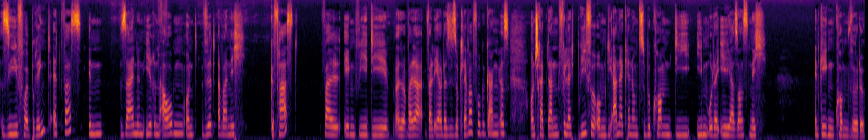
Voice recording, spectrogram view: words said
sie vollbringt etwas in seinen, ihren Augen und wird aber nicht gefasst, weil irgendwie die, also weil er, weil er oder sie so clever vorgegangen ist und schreibt dann vielleicht Briefe, um die Anerkennung zu bekommen, die ihm oder ihr ja sonst nicht entgegenkommen würde.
